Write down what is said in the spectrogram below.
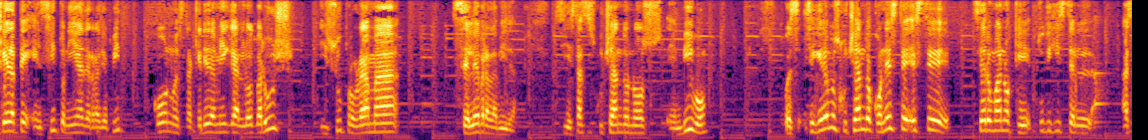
quédate en sintonía de Radio Pit con nuestra querida amiga Los Baruch y su programa Celebra la Vida. Si estás escuchándonos en vivo, pues seguiremos escuchando con este, este ser humano que tú dijiste el- hace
